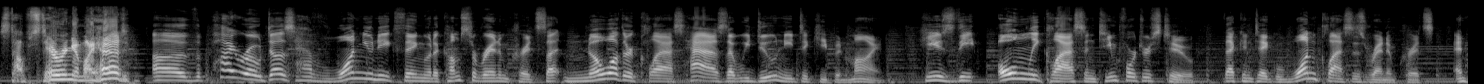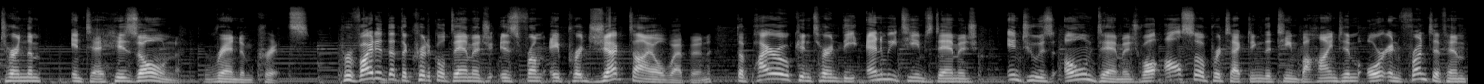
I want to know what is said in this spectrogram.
Stop staring at my head! Uh, the Pyro does have one unique thing when it comes to random crits that no other class has that we do need to keep in mind. He is the only class in Team Fortress 2 that can take one class's random crits and turn them into his own random crits. Provided that the critical damage is from a projectile weapon, the Pyro can turn the enemy team's damage into his own damage while also protecting the team behind him or in front of him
